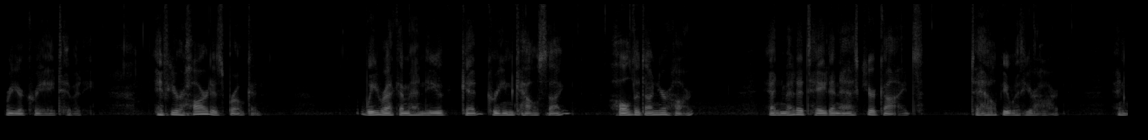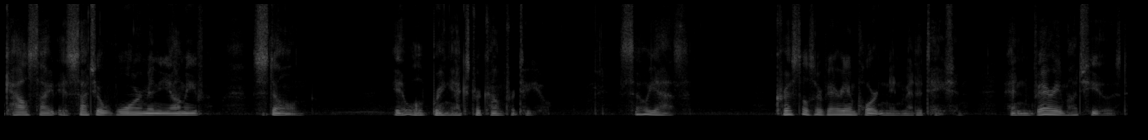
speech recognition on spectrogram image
for your creativity. If your heart is broken, we recommend you get green calcite, hold it on your heart, and meditate and ask your guides to help you with your heart. And calcite is such a warm and yummy stone, it will bring extra comfort to you. So, yes, crystals are very important in meditation and very much used.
